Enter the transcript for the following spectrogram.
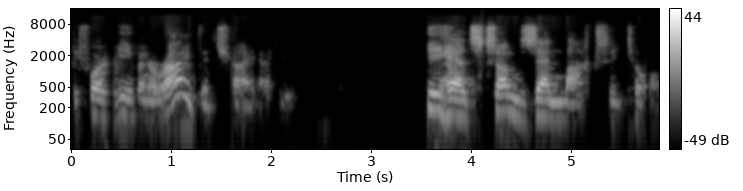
before he even arrived in China, he, he had some Zen moxie to him.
